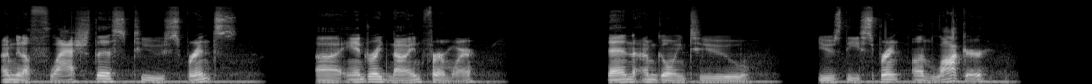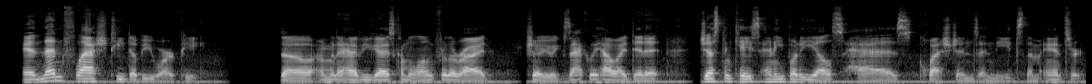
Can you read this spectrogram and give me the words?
I'm going to flash this to Sprint's uh, Android 9 firmware. Then I'm going to use the Sprint Unlocker and then flash TWRP. So I'm going to have you guys come along for the ride, show you exactly how I did it, just in case anybody else has questions and needs them answered.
